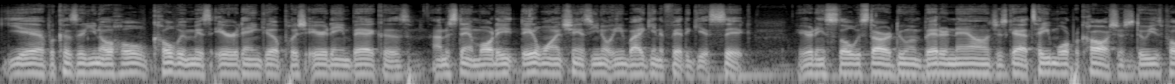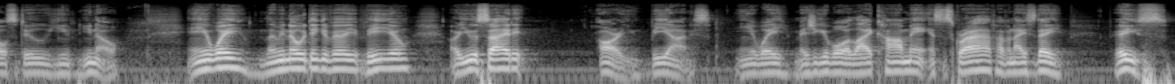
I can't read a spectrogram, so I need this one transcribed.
Yeah, because you know, whole COVID miss everything up, push everything back. Because I understand more, they, they don't want a chance, you know, anybody getting affected to get sick. Everything slowly started doing better now. Just got to take more precautions. Do what you're supposed to do, you, you know. Anyway, let me know what you think of the video. Are you excited? Are you? Be honest. Anyway, make sure you give a like, comment, and subscribe. Have a nice day. Peace.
